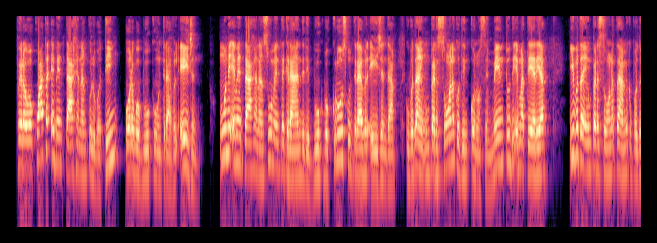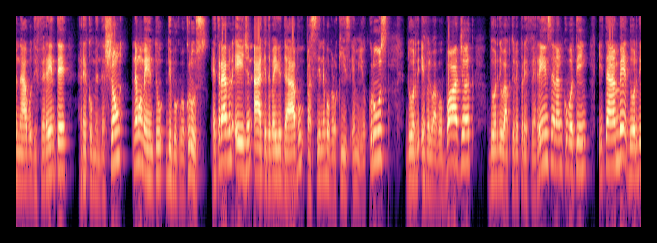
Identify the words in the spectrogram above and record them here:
Pero o quatro é vantagem que você ora você busca um travel agent. Uma é vantagem não somente grande de buscar cruz com travel agent, que você tem uma pessoa que tem conhecimento de matéria e você tem uma pessoa também que pode dar diferente recomendação no momento de book cruz. A travel agent aqui também ajuda para se não bloquear em meu cruz, door de evaluar o budget, door de a preferência na que e também door de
